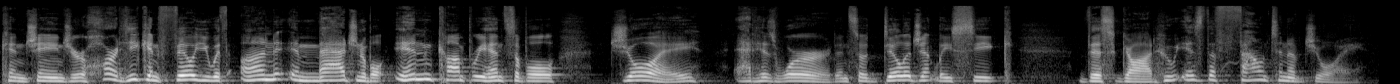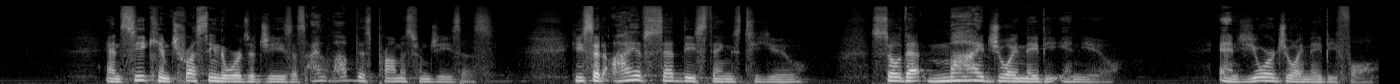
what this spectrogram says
can change your heart. He can fill you with unimaginable, incomprehensible joy at His Word. And so diligently seek this God who is the fountain of joy. And seek Him trusting the words of Jesus. I love this promise from Jesus. He said, I have said these things to you so that my joy may be in you and your joy may be full.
